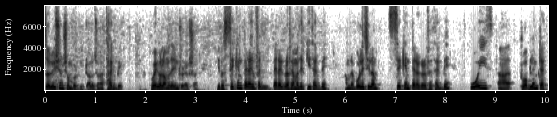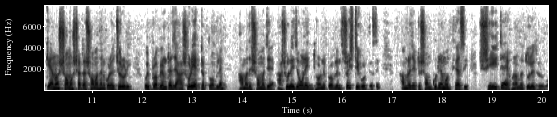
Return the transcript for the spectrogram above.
সলিউশন সম্পর্কে একটু আলোচনা থাকবে। হয়ে গেল আমাদের ইন্ট্রোডাকশন এবার সেকেন্ড প্যারাগ্রাফে প্যারাগ্রাফে আমাদের কি থাকবে? আমরা বলেছিলাম সেকেন্ড প্যারাগ্রাফে থাকবে, ওই প্রবলেমটা কেন সমস্যাটা সমাধান করা জরুরি? ওই প্রবলেমটা যে আসলেই একটা প্রবলেম আমাদের সমাজে আসলেই যে অনেক ধরনের প্রবলেম সৃষ্টি করতেছে, আমরা যে একটা সংকটের মধ্যে আছি, সেইটা এখন আমরা তুলে ধরবো।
